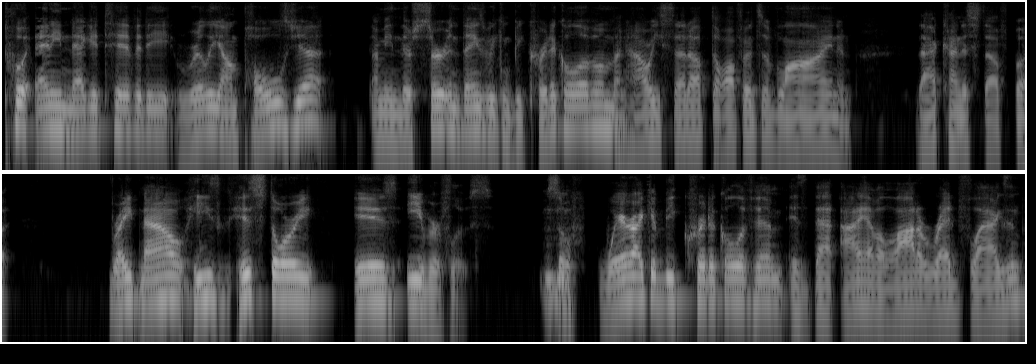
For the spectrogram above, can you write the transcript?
put any negativity really on Poles yet. I mean, there's certain things we can be critical of him and how he set up the offensive line and that kind of stuff. But right now, he's his story is Eberflus. So mm-hmm. where I could be critical of him is that I have a lot of red flags and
